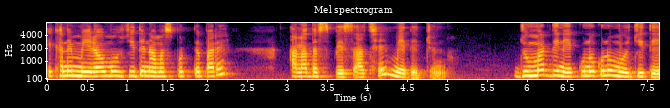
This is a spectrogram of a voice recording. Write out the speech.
এখানে মেয়েরাও মসজিদে নামাজ পড়তে পারে, আলাদা স্পেস আছে মেয়েদের জন্য। জুম্মার দিনে কোনো কোনো মসজিদে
